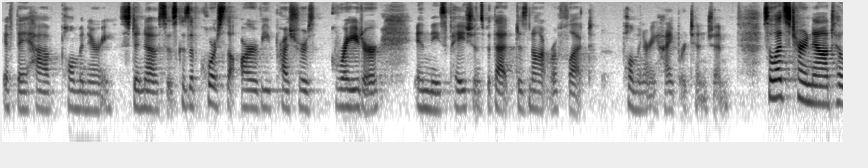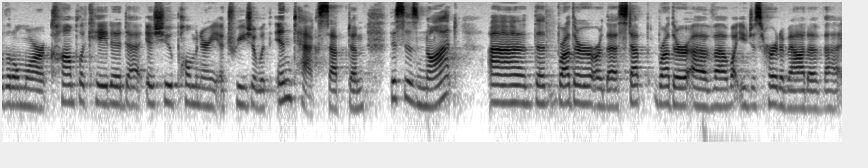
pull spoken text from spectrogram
if they have pulmonary stenosis, because of course the RV pressure is greater in these patients, but that does not reflect pulmonary hypertension. So let's turn now to a little more complicated uh, issue, pulmonary atresia with intact septum. This is not uh, the brother or the step brother of uh, what you just heard about of uh,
